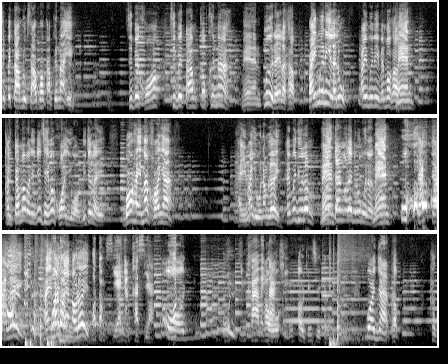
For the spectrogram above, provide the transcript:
สิไปตามลูกสาวพ่อกลับขึ้นมาเอง สิไปขอ สิไปตามกลับขึ้นมาแมนมื้อใดล่ะครับ ไปมื้อนี้แหละลูก ไอ้มื้อนี้แม่นบ่ครับแมนขันกลับมาวันนี้ยังสิมาขออีกบ่หรือจังไดบ่ให้มาขอยากให้มาอยู่นํเลย ให้มาอยู่นำแม่น แต่งอะไรเป็นมื้อนั้นแมนโอ้โหจัดการเลย ให้มาแต่งเอาเลยบ่ต้องเสียหยังค่าเสียโอ้ย อดกินข้าวไว้เอาตากขิง เอาจังสิกันบ่ยากครับ ขัน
